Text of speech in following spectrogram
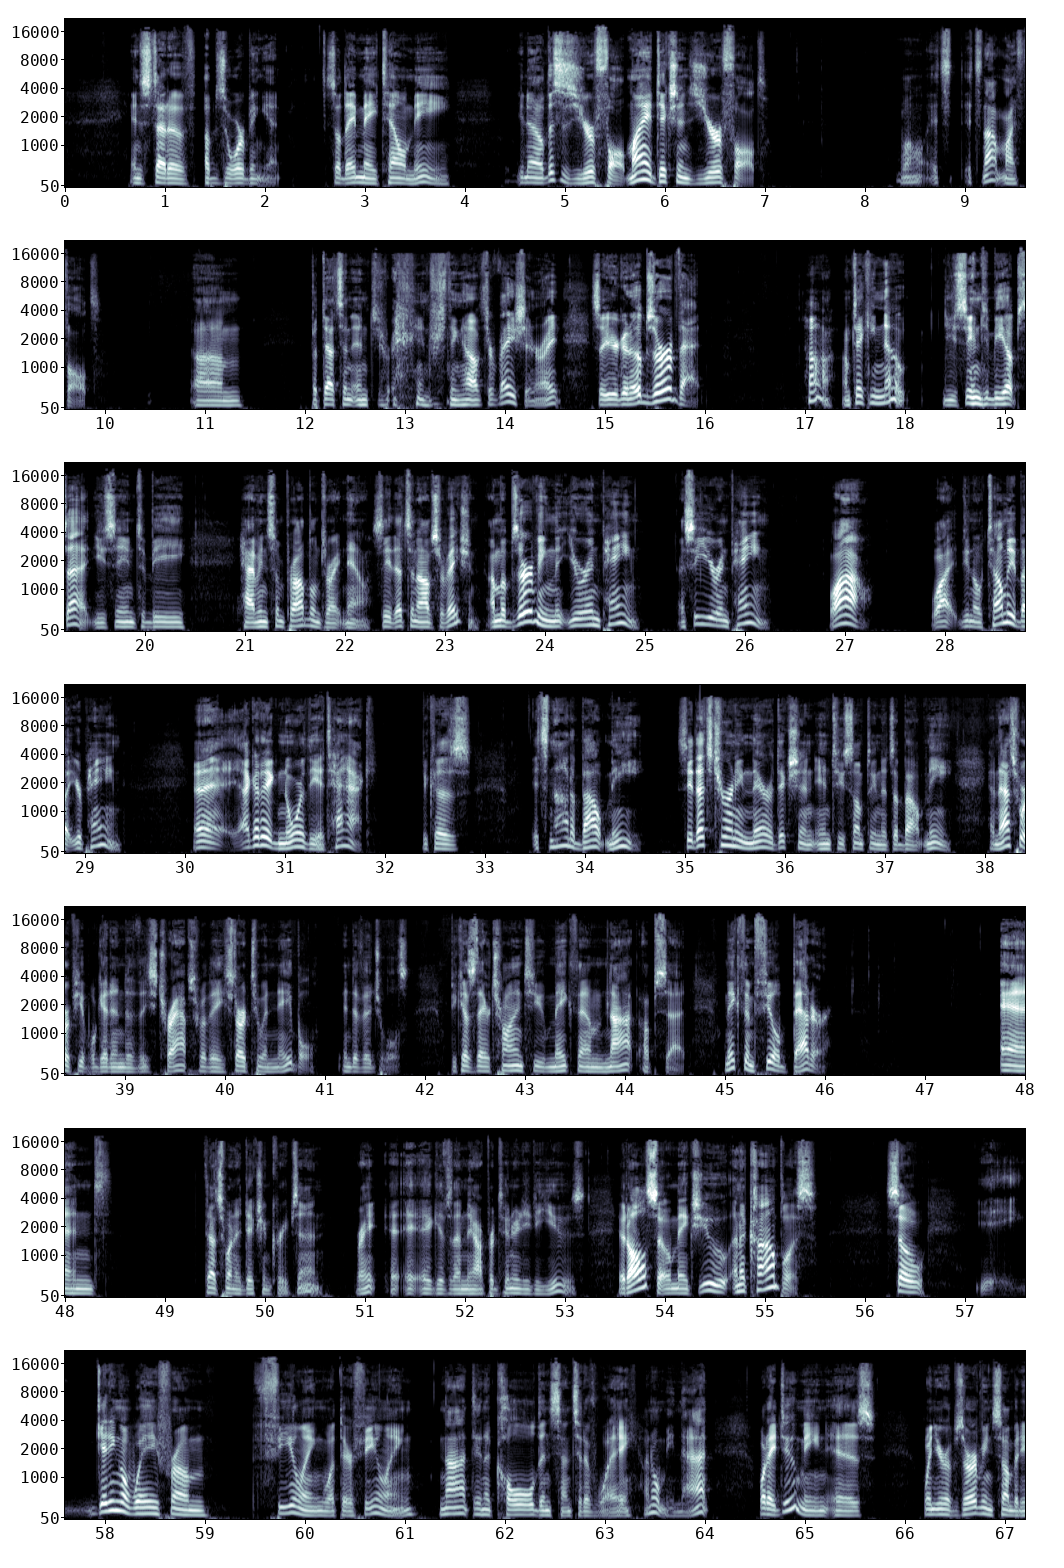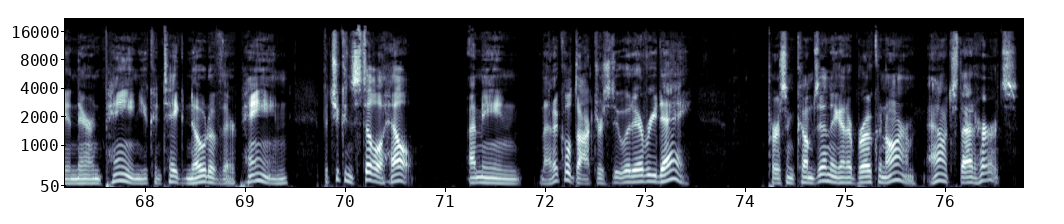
instead of absorbing it. So they may tell me, you know, this is your fault. My addiction is your fault. Well, it's it's not my fault. Um, but that's an inter- interesting observation, right? So you're going to observe that. Huh, I'm taking note. You seem to be upset. You seem to be having some problems right now. See, that's an observation. I'm observing that you're in pain. I see you're in pain. Wow. Why, you know, tell me about your pain. And I, I got to ignore the attack because it's not about me. See, that's turning their addiction into something that's about me. And that's where people get into these traps where they start to enable individuals because they're trying to make them not upset, make them feel better. And that's when addiction creeps in, right? It, it gives them the opportunity to use. It also makes you an accomplice. So, getting away from feeling what they're feeling not in a cold, insensitive way. I don't mean that. What I do mean is when you're observing somebody and they're in pain, you can take note of their pain, but you can still help. I mean, medical doctors do it every day. Person comes in, they got a broken arm. Ouch, that hurts.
